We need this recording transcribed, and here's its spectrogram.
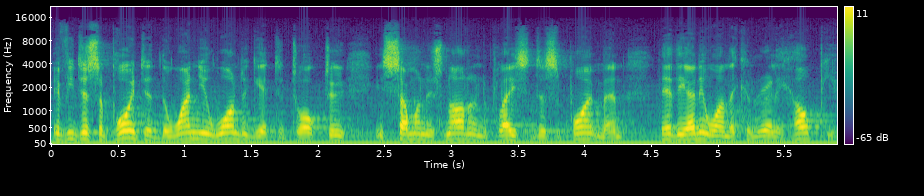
If you're disappointed, the one you want to get to talk to is someone who's not in a place of disappointment. They're the only one that can really help you.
